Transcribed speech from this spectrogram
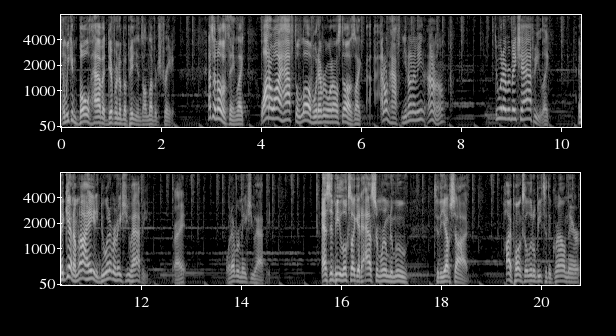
and we can both have a different of opinions on leverage trading. That's another thing. Like, why do I have to love what everyone else does? Like, I don't have, you know what I mean? I don't know. Do whatever makes you happy. Like, and again, I'm not hating. Do whatever makes you happy, right? Whatever makes you happy. S&P looks like it has some room to move to the upside. High punks a little beat to the ground there.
